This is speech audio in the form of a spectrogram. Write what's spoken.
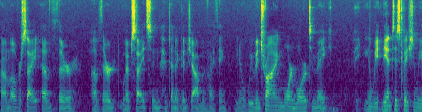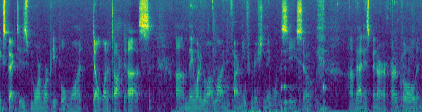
um, oversight of their, of their websites and have done a good job of, I think, you know, we've been trying more and more to make, you know, we, the anticipation we expect is more and more people want, don't want to talk to us. Um, They want to go online and find the information they want to see, so um, that has been our, our goal. And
